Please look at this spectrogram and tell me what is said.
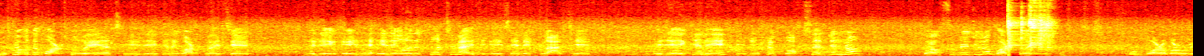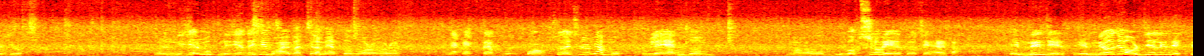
মুখের মধ্যে গর্ত হয়ে গেছে। এই যে এখানে গর্ত হয়েছে, এই যে, এই এই যেগুলো দেখতে পাচ্ছ না, এই এই সাইডে একটু আছে, এই যে এখানে, এগুলো সব পক্সের জন্য, পক্স উঠেছিল, গর্ত হয়ে গেছে। খুব বড় বড় উঠেছিল। মানে নিজের মুখ নিজে দেখে ভয় পাচ্ছিলাম। এত বড় বড় এক একটা পক্স হয়েছিল না, মুখ খুলে একদম ও বিভৎস হয়ে ওর চেহারাটা। এমনি যে, এমনিও যে অরিজিনালি দেখতে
